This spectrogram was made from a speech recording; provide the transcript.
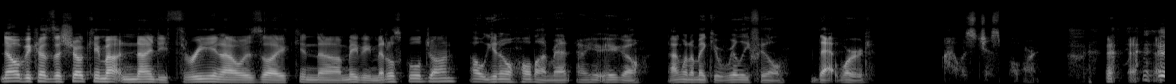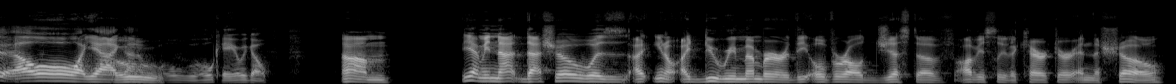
no, because the show came out in '93, and I was like in uh, maybe middle school. John. oh, you know, hold on, Matt. Here, here you go. I'm going to make you really feel that word. I was just born. oh, yeah, I got it. Ooh. Oh, okay, here we go. Um, yeah, I mean that that show was I you know I do remember the overall gist of obviously the character and the show,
